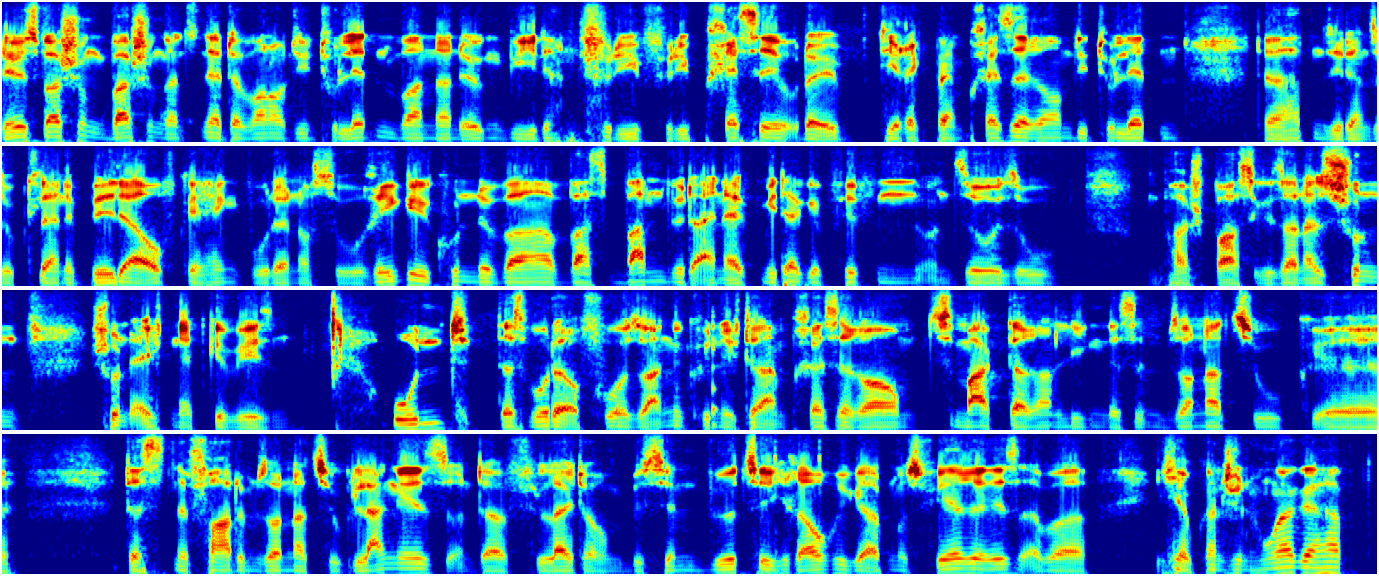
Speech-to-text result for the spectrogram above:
Ne, das war schon, war schon ganz nett. Da waren auch die Toiletten, waren dann irgendwie dann für die, für die Presse oder direkt beim Presseraum die Toiletten. Da hatten sie dann so kleine Bilder aufgehängt, wo da noch so Regelkunde war, was, wann wird ein Elfmeter gepfiffen und so, so ein paar spaßige Sachen. Also schon, schon echt nett gewesen. Und das wurde auch vorher so angekündigt, da im Presseraum. Es mag daran liegen, dass im Sonderzug äh, dass eine Fahrt im Sonderzug lang ist und da vielleicht auch ein bisschen würzig, rauchige Atmosphäre ist, aber ich habe ganz schön Hunger gehabt.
